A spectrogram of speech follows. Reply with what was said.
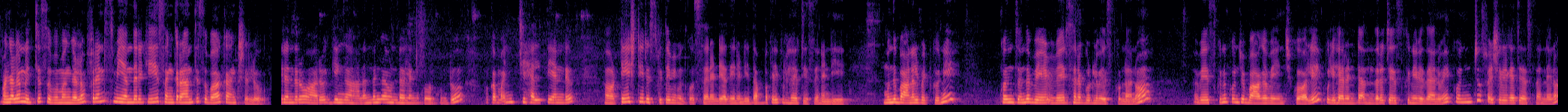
మంగళం నిత్య శుభమంగళం. ఫ్రెండ్స్ మీ అందరికీ సంక్రాంతి శుభాకాంక్షలు. మీరందరూ ఆరోగ్యంగా ఆనందంగా ఉండాలని కోరుకుంటూ ఒక మంచి హెల్తీ అండ్ టేస్టీ రెసిపీతో మీ ముందుకు వస్తానండి. అదేనండి దబ్బకాయ పులిహోర చేశానండి. ముందు బాణాలు పెట్టుకుని కొంచెం వే వేరుశనగ గుడ్లు వేసుకున్నాను. వేసుకుని కొంచెం బాగా వేయించుకోవాలి. పులిహోర అంటే అందరూ చేసుకునే విధానమే. కొంచెం స్పెషల్గా చేస్తాను నేను.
